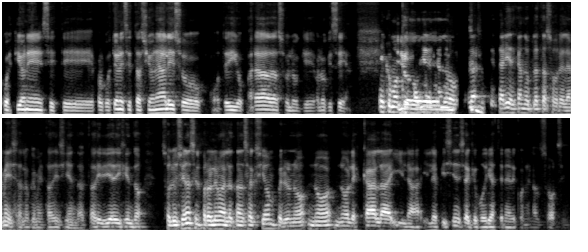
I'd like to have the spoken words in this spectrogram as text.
cuestiones, este, por cuestiones estacionales o, como te digo, paradas o lo que, o lo que sea. Es como que estarías dejando plata sobre la mesa, lo que me estás diciendo. Estaría diciendo, solucionas el problema de la transacción, pero no, no, no la escala y la, y la eficiencia que podrías tener con el outsourcing.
